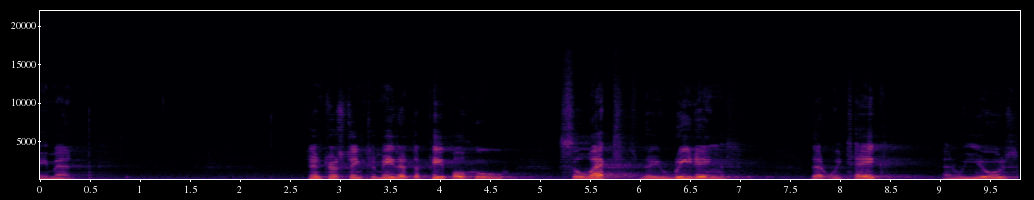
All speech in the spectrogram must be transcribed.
Amen. It's interesting to me that the people who select the readings that we take and we use,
